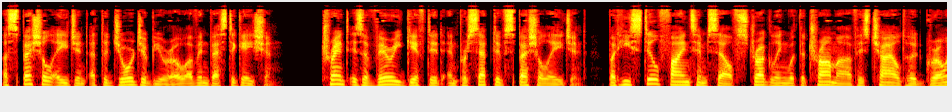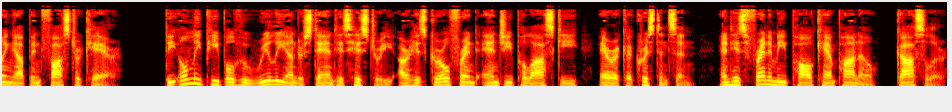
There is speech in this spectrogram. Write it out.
a special agent at the Georgia Bureau of Investigation. Trent is a very gifted and perceptive special agent, but he still finds himself struggling with the trauma of his childhood growing up in foster care. The only people who really understand his history are his girlfriend Angie Pulaski, Erika Christensen, and his frenemy Paul Campano, Gosselaar,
